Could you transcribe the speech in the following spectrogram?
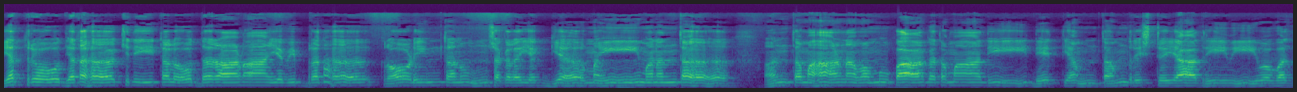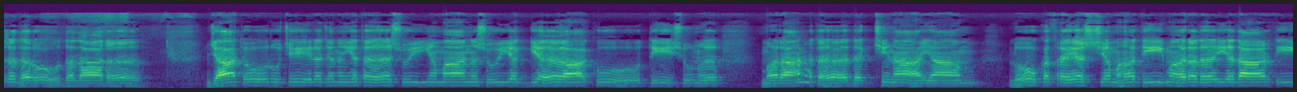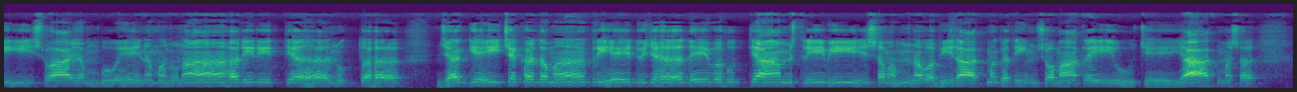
यत्रोद्यतः क्षितितलोद्धराणाय विव्रतः क्रौडीं तनुं सकलयज्ञमयीमनन्तः अन्तमहार्णवमुपागतमादिदैत्यं तं दृष्ट्या द्रिवीव वज्रधरो ददार। जातो रुचेरजनयत सूयमान सुयज्ञ आकुतिषु मरानतः दक्षिणायाम् लोकत्रयस्य महती महरद यदार्ती स्वायम्भुवेन मनुना हरिरीत्यनुक्तः यज्ञै च कर्दमगृहे द्विजः देवहूत्यां स्त्रीभिः समं नवभिरात्मगतिं स्वमात्रै ऊचेयात्मस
